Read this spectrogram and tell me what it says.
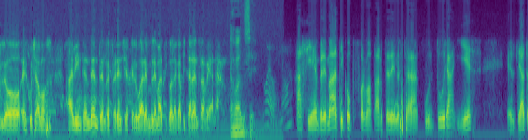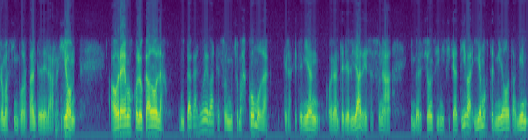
lo escuchamos al intendente en referencia a este lugar emblemático de la capital entrerriana. Avance. Así es, emblemático, forma parte de nuestra cultura y es el teatro más importante de la región. Ahora hemos colocado las butacas nuevas, que son mucho más cómodas que las que tenían con anterioridad, esa es una inversión significativa, y hemos terminado también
